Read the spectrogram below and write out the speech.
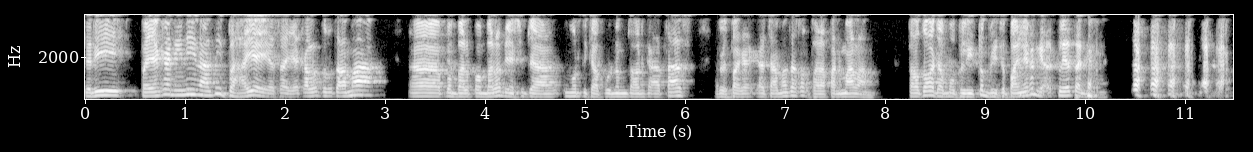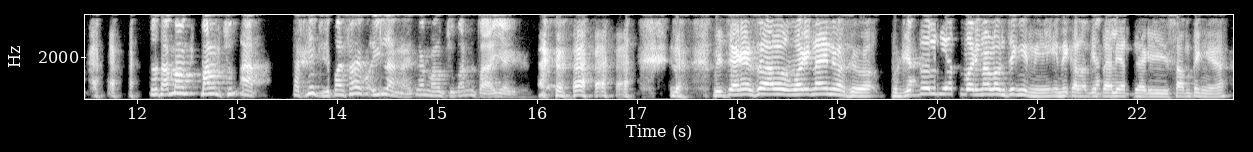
Jadi bayangkan ini nanti bahaya ya saya kalau terutama uh, pembalap-pembalap yang sudah umur 36 tahun ke atas harus pakai kacamata kok balapan malam. Tahu-tahu ada mobil hitam di depannya kan nggak kelihatan. terutama malam Jumat tadinya di depan saya kok hilang nah, itu kan malam Jumat bahaya gitu. nah, bicara soal warna ini Mas begitu ya. lihat warna launching ini, ini kalau kita ya. lihat dari samping ya,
